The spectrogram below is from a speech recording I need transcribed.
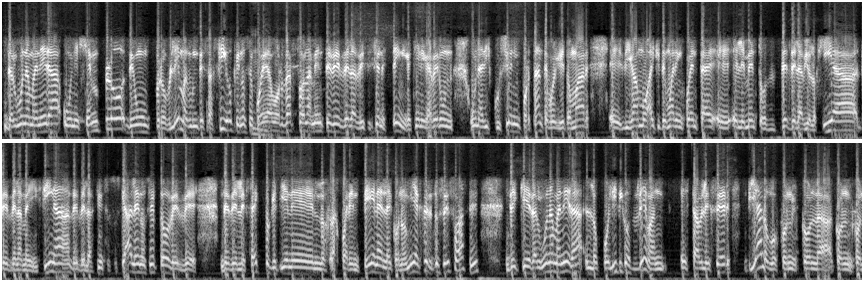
de alguna manera un ejemplo de un problema, de un desafío que no se puede mm. abordar solamente desde las decisiones técnicas, tiene que haber un, una discusión importante, porque hay que tomar, eh, digamos, hay que tomar en cuenta eh, elementos desde la biología, desde la medicina, desde las ciencias sociales, ¿no es cierto? Desde, desde el efecto que tienen los, las cuarentenas en la economía, etc. Entonces eso hace de que de alguna manera los políticos deban establecer diálogos con, con, la, con, con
